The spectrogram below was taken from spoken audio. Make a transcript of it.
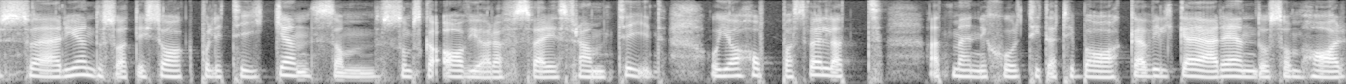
så, är det ju ändå så att det är sakpolitiken som, som ska avgöra Sveriges framtid. Och jag hoppas väl att, att människor tittar tillbaka. Vilka är det ändå som har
